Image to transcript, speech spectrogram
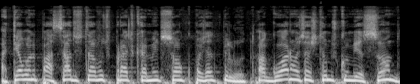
Até o ano passado estávamos praticamente só com o projeto piloto. Agora nós já estamos começando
